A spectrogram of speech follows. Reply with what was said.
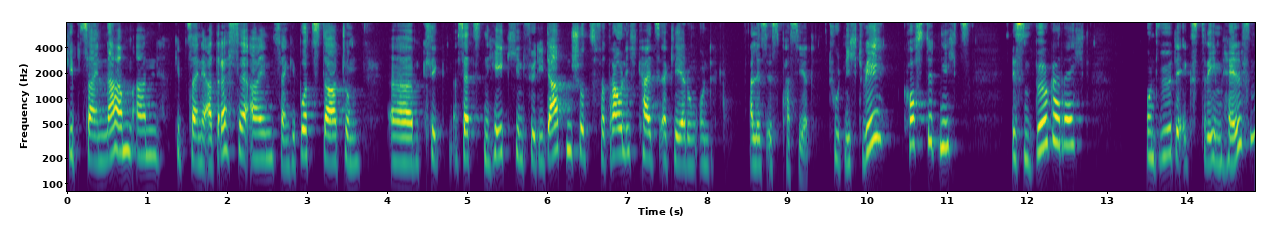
gibt seinen Namen an, gibt seine Adresse ein, sein Geburtsdatum, äh, klickt, setzt ein Häkchen für die Datenschutzvertraulichkeitserklärung und alles ist passiert. Tut nicht weh, kostet nichts, ist ein Bürgerrecht und würde extrem helfen,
